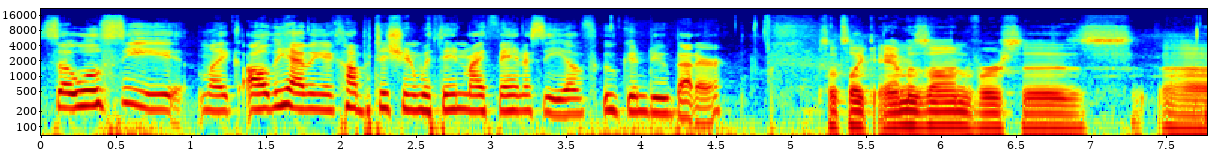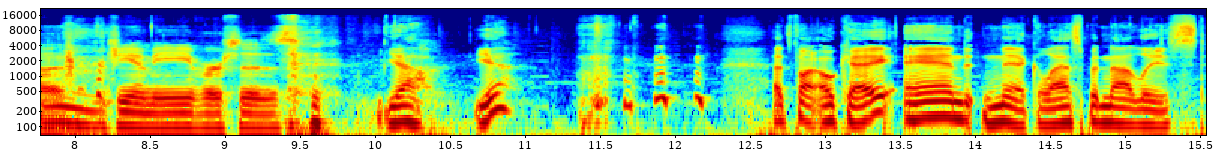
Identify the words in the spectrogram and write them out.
So we'll see. Like I'll be having a competition within my fantasy of who can do better. So it's like Amazon versus uh, Hmm. GME versus. Yeah, yeah. That's fun. Okay, and Nick. Last but not least.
